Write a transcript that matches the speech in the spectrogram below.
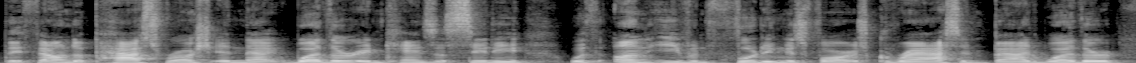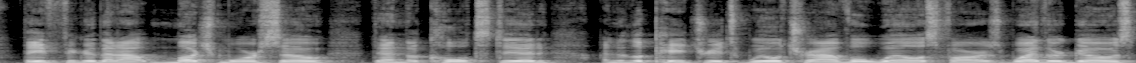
They found a pass rush in that weather in Kansas City with uneven footing as far as grass and bad weather. They figured that out much more so than the Colts did. I know the Patriots will travel well as far as weather goes,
